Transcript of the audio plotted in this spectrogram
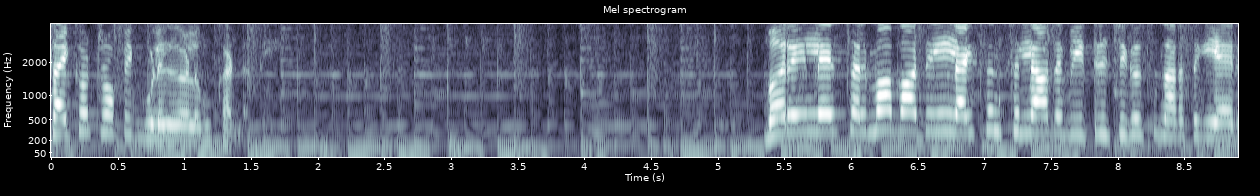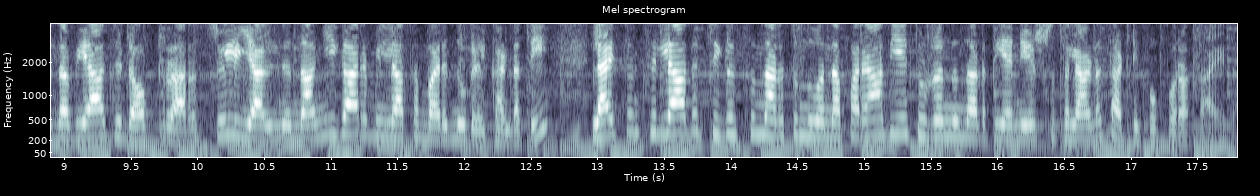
സൈക്കോട്രോപിക് ഗുളികകളും കണ്ടെത്തി. ബഹ്റൈനിലെ സൽമാബാദിൽ ലൈസൻസ് ഇല്ലാതെ വീട്ടിൽ ചികിത്സ നടത്തുകയായിരുന്ന വ്യാജ ഡോക്ടർ അറസ്റ്റിൽ ഇയാളിൽ നിന്ന് അംഗീകാരമില്ലാത്ത മരുന്നുകൾ കണ്ടെത്തി. ലൈസൻസ് ഇല്ലാതെ ചികിത്സ നടത്തുന്നുവെന്ന പരാതിയെ തുടർന്ന് നടത്തിയ അന്വേഷണത്തിലാണ് തട്ടിപ്പ് പുറത്തായത്.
